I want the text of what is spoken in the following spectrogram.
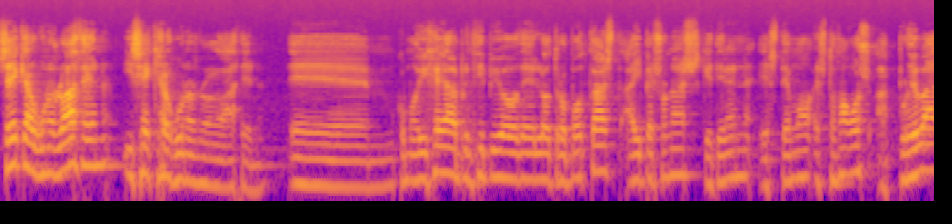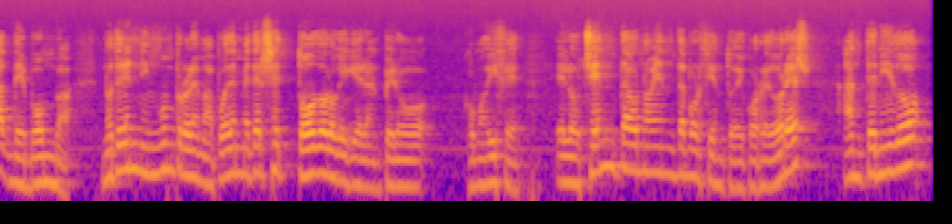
Sé que algunos lo hacen y sé que algunos no lo hacen. Eh, como dije al principio del otro podcast, hay personas que tienen estómagos a prueba de bomba. No tienen ningún problema, pueden meterse todo lo que quieran, pero como dije, el 80 o 90% de corredores han tenido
